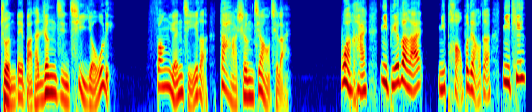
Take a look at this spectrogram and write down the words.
准备把它扔进汽油里。方圆急了，大声叫起来：“万海，你别乱来！你跑不了的！你听，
